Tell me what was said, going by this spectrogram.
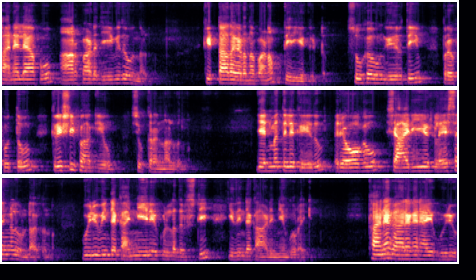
ധനലാഭവും ആർഭാട ജീവിതവും നൽകും. കിട്ടാതെ കിടന്ന പണം തിരികെ കിട്ടും. സുഖവും കീർത്തിയും പ്രഭുത്വവും കൃഷിഭാഗ്യവും ശുക്രൻ നൽകുന്നു. ജന്മത്തിലെ കേതു രോഗവും ശാരീരിക ക്ലേശങ്ങളും ഉണ്ടാക്കുന്നു. ഗുരുവിന്റെ കന്നിയിലേക്കുള്ള ദൃഷ്ടി ഇതിന്റെ കാഠിന്യം കുറയ്ക്കും. ധനകാരകനായ ഗുരു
